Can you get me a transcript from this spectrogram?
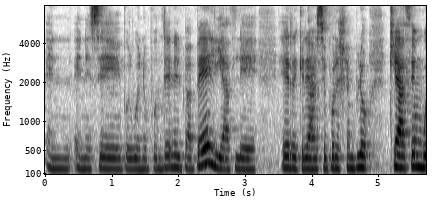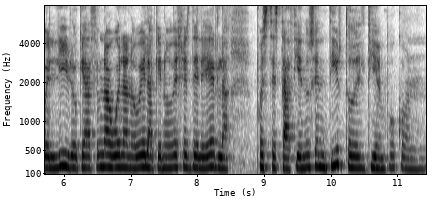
En, en ese, pues bueno, ponte en el papel y hazle eh, recrearse. Por ejemplo, que hace un buen libro, que hace una buena novela, que no dejes de leerla, pues te está haciendo sentir todo el tiempo con,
